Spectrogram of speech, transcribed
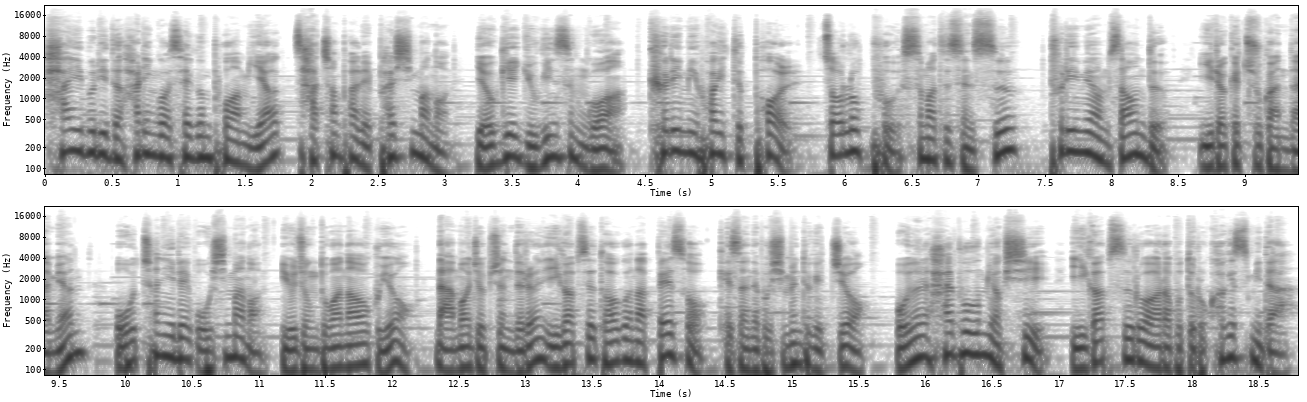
하이브리드 할인과 세금 포함 약 4,880만원 여기에 6인승과 크리미 화이트 펄, 썰루프 스마트 센스, 프리미엄 사운드 이렇게 추가한다면 5,250만원 이 정도가 나오고요. 나머지 옵션들은 이 값에 더하거나 빼서 계산해 보시면 되겠죠. 오늘 할부금 역시 이 값으로 알아보도록 하겠습니다.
